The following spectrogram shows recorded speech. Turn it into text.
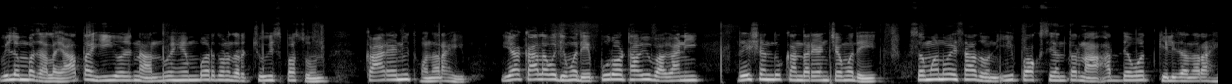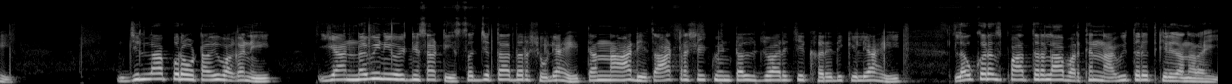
विलंब झाला आहे आता ही योजना नोव्हेंबर दोन हजार चोवीसपासून कार्यान्वित होणार आहे. या कालावधीमध्ये पुरवठा विभाग आणि रेशन दुकानदार यांच्यामध्ये समन्वय साधून ई पॉक्स यंत्रणा अद्ययावत केली जाणार आहे. जिल्हा पुरवठा विभागाने या नवीन योजनेसाठी सज्जता दर्शवली आहे. त्यांना आधीच अठराशे क्विंटल ज्वारीची खरेदी केली आहे. लवकरच पात्र लाभार्थ्यांना वितरित केले जाणार आहे.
